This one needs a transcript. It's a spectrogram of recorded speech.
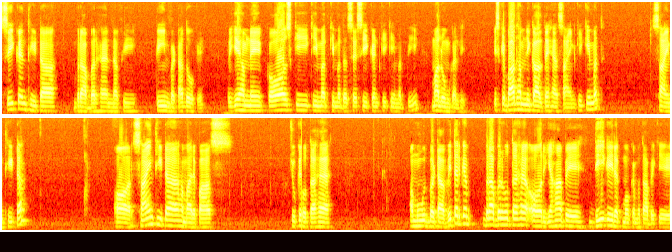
सीकेंट थीटा बराबर है नफ़ी तीन बटा दो के। तो ये हमने कॉज की कीमत की मदद से सीकेंट की कीमत भी मालूम कर ली। इसके बाद हम निकालते हैं साइन की कीमत साइन थीटा और साइन थीटा हमारे पास चूँकि होता है अमूद बटा वितर के बराबर होता है, और यहाँ पे दी गई रकमों के मुताबिक ये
